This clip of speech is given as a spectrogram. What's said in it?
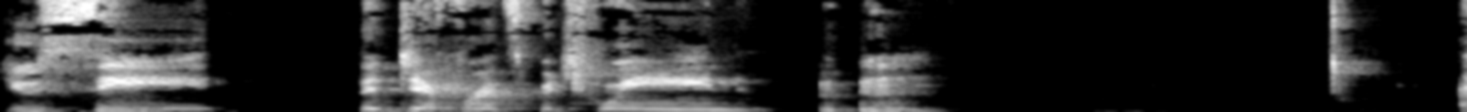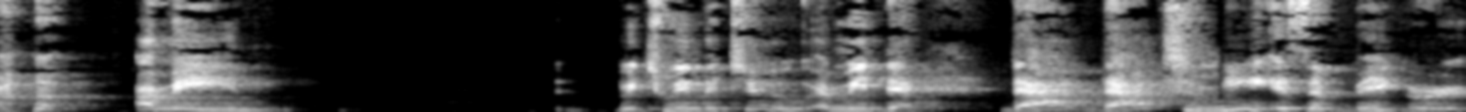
you see the difference between. I mean, between the two. I mean that that that to me is a bigger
